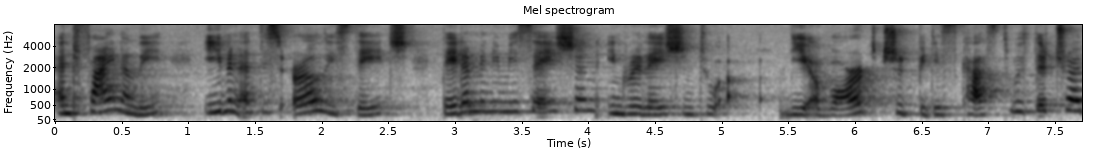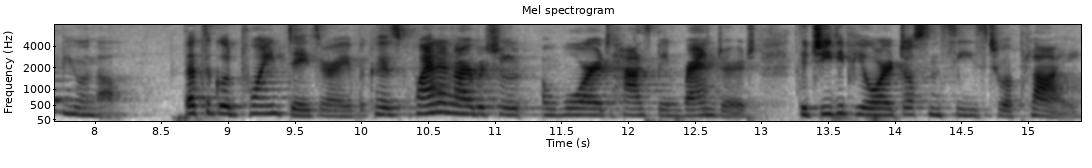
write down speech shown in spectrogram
And finally, even at this early stage, data minimization in relation to the award should be discussed with the tribunal. That's a good point, Désirée, because when an arbitral award has been rendered, the GDPR doesn't cease to apply.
